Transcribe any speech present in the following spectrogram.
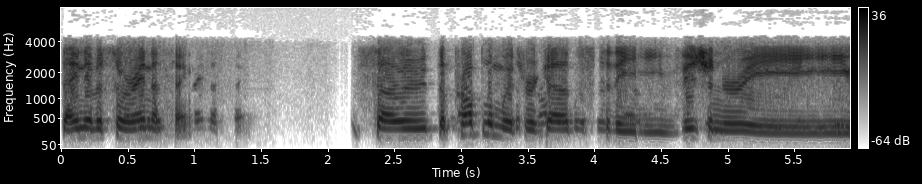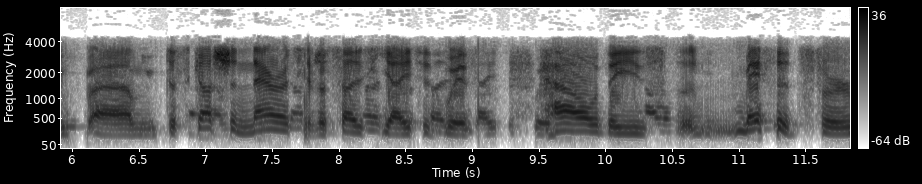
they never saw anything. So the problem with regards to the visionary um, discussion narrative associated with how these methods for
